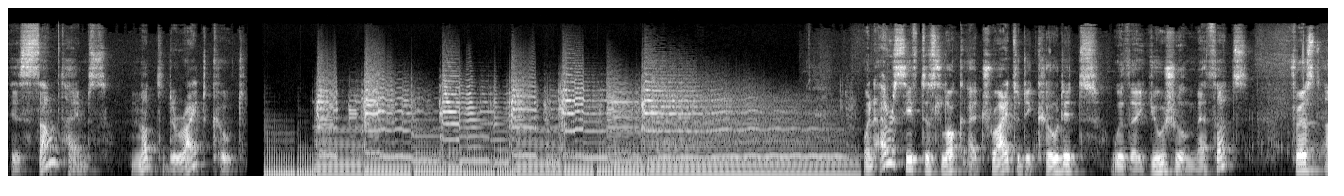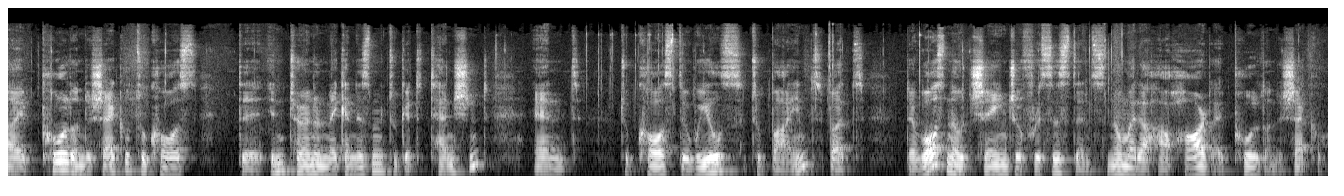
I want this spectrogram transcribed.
is sometimes not the right code. When I received this lock, I tried to decode it with the usual methods. First, I pulled on the shackle to cause the internal mechanism to get tensioned and to cause the wheels to bind, but there was no change of resistance no matter how hard I pulled on the shackle.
